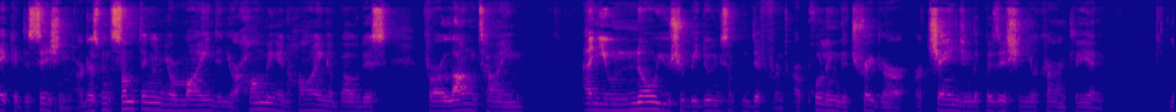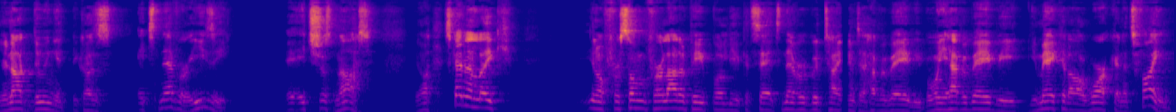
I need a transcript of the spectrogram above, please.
make a decision, or there's been something on your mind and you're humming and hawing about this for a long time, and you know you should be doing something different, or pulling the trigger, or changing the position you're currently in. You're not doing it because it's never easy. It's just not. You know, it's kind of like you know, for some, for a lot of people, you could say it's never a good time to have a baby. But when you have a baby, you make it all work and it's fine.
